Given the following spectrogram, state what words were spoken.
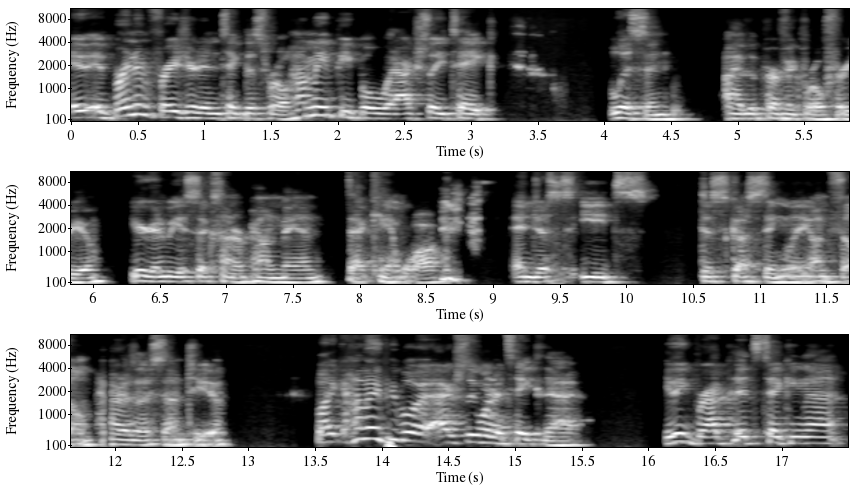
If, if Brendan Fraser didn't take this role, how many people would actually take? Listen, I have the perfect role for you. You're going to be a 600 pound man that can't walk and just eats disgustingly on film. How does that sound to you? Like, how many people actually want to take that? You think Brad Pitt's taking that?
